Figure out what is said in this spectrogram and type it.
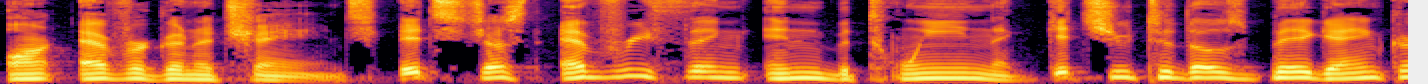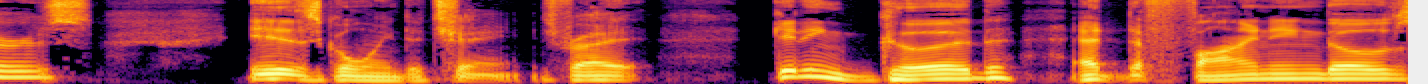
aren't ever going to change. It's just everything in between that gets you to those big anchors is going to change right? Getting good at defining those,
